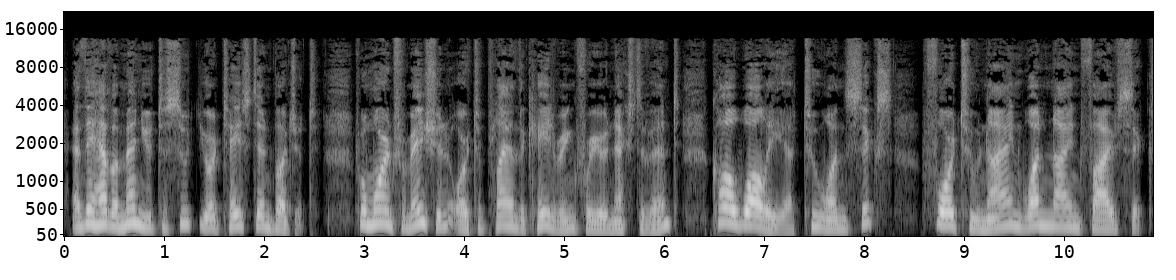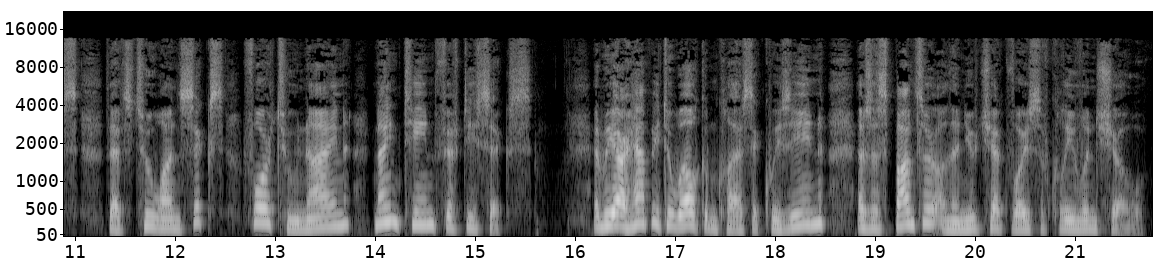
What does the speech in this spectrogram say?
And they have a menu to suit your taste and budget. For more information or to plan the catering for your next event, call Wally at 216 429 1956. That's 216 429 1956 and we are happy to welcome Classic Cuisine as a sponsor on the New Czech Voice of Cleveland show.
